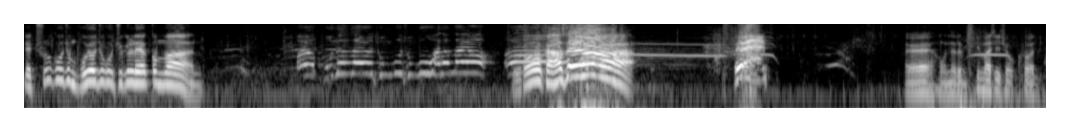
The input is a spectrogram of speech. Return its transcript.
내 출구 좀 보여주고 죽일래 했건만. 아유 보내나요? 종구 종구 화났나요? 아! 들어가세요! 에! 오늘은 피맛이 좋군.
